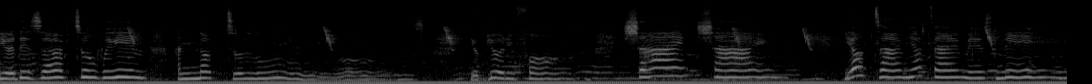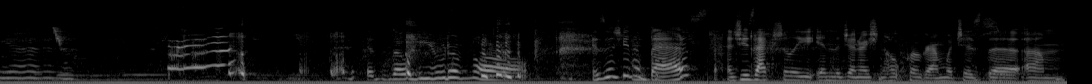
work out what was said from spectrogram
You deserve to win and not to lose. You're beautiful. Shine, shine. Your time, your time is near. It's so beautiful. Isn't she the best? And she's actually in the Generation Hope program, which is the um,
